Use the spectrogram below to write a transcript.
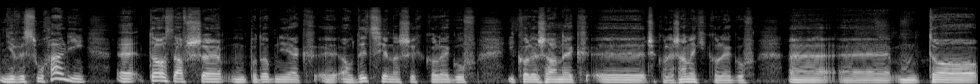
nie wysłuchali, to zawsze, podobnie jak audycje naszych kolegów i koleżanek, czy koleżanek i kolegów, to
